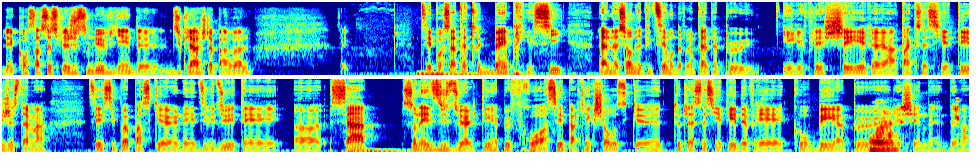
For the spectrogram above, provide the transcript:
le consensus le juste milieu vient de- du clash de paroles. Fait que, tu sais, pour certains trucs bien précis, la notion de victime, on devrait peut-être un peu y réfléchir euh, en tant que société, justement. C'est pas parce qu'un individu est un, a sa- son individualité un peu froissée par quelque chose que toute la société devrait courber un peu Ouais. l'échine devant.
